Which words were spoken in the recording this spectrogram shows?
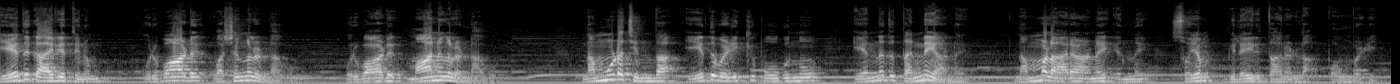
ഏത് കാര്യത്തിനും ഒരുപാട് വശങ്ങളുണ്ടാകും ഒരുപാട് മാനങ്ങളുണ്ടാകും. നമ്മുടെ ചിന്ത ഏത് വഴിക്ക് പോകുന്നു എന്നത് തന്നെയാണ് നമ്മൾ ആരാണ് എന്ന് സ്വയം വിലയിരുത്താനുള്ള പോംവഴി.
